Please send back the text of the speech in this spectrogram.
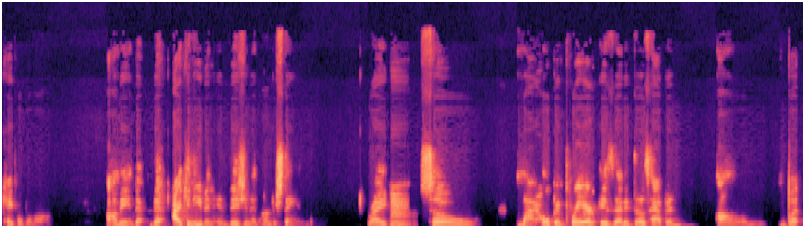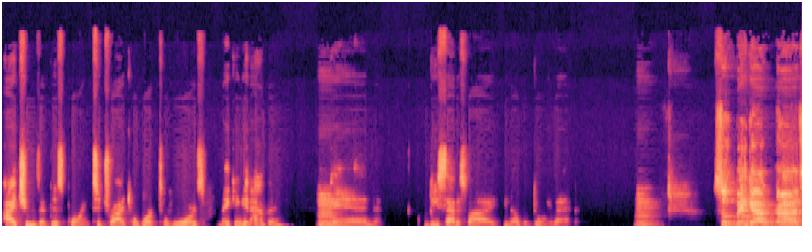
capable of i mean that that i can even envision and understand right mm. so my hope and prayer is that it does happen um, but I choose at this point to try to work towards making it happen mm. and be satisfied, you know, with doing that. Mm. So Benga uh,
